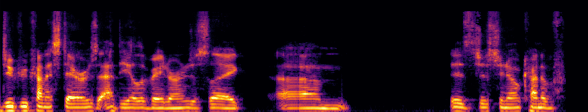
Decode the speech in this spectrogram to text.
Dooku kind of stares at the elevator and just like um, is just you know kind of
